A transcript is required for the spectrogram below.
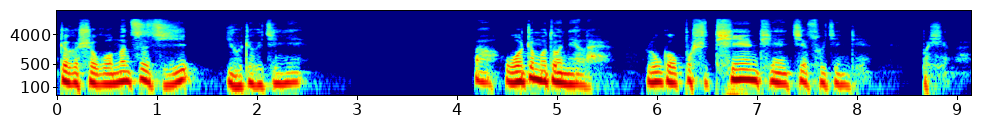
这个是我们自己有这个经验啊！我这么多年来，如果不是天天接触经典，不行啊。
